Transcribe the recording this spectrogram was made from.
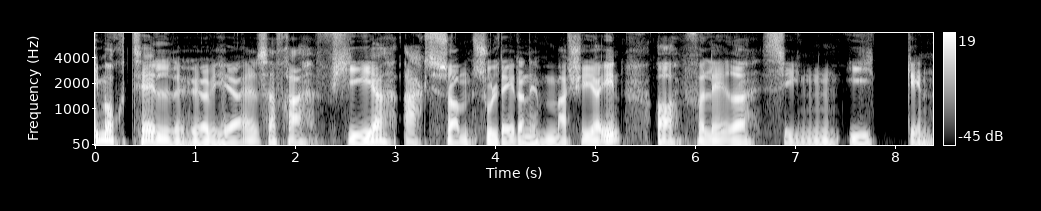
Gloire Immortelle hører vi her, altså fra fjerde akt, som soldaterne marcherer ind og forlader scenen igen.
